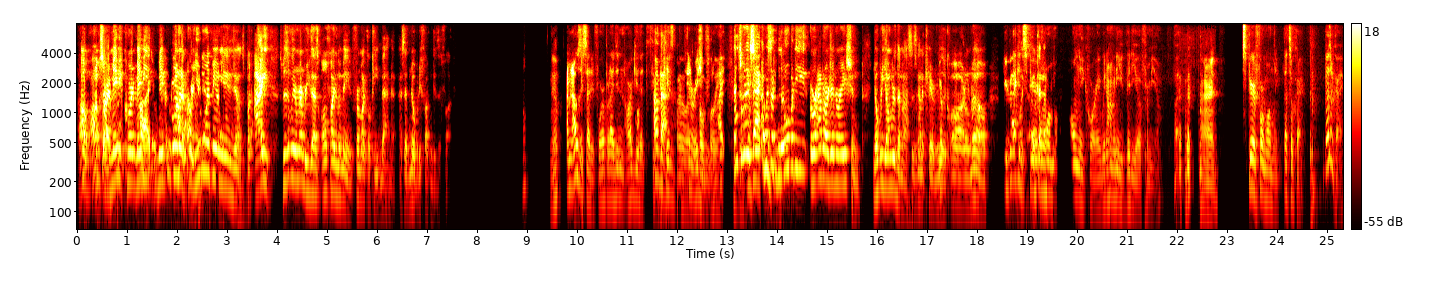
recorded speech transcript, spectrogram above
Oh, I'm sorry. Maybe Corey. Maybe I maybe don't- no, no, Corey, you were with me on Indiana Jones, but I specifically remember you guys all fighting with me for Michael Keaton Batman. I said nobody fucking gives a fuck. Yep. I mean, I was excited for it, but I didn't argue that the, I'm the back, kids' way, generation. I, That's what I said. back- I was like, nobody around our generation, nobody younger than us is gonna care. And you're You're- like, oh, I don't know. you're back in Like, spirit okay. form only, Corey. We don't have any video from you, but All right. spirit form only. That's okay. That's okay.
